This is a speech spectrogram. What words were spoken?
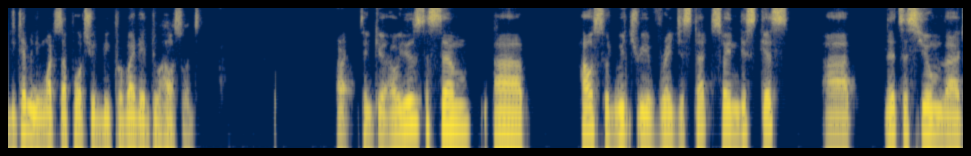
determining what support should be provided to households. All right, thank you. I'll use the same uh household which we've registered. So in this case, uh, let's assume that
